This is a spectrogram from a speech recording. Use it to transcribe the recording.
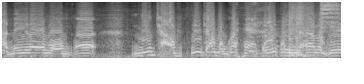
าดนี้เลยครับผมอ่านิ้วเท้านิ้วเท้าผมก็แหกไปนิดนึงนะฮะเมื่อกี้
